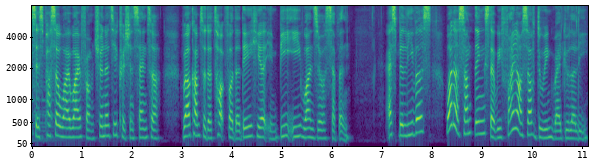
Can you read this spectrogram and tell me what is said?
Hi, this is Pastor YY from Trinity Christian Center. Welcome to the Thought for the Day here in BE 107. As believers, what are some things that we find ourselves doing regularly?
